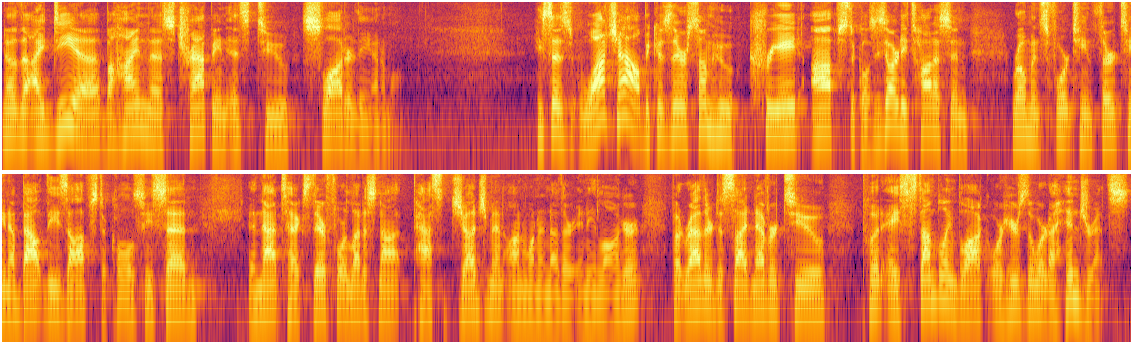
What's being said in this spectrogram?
No, the idea behind this trapping is to slaughter the animal. He says, Watch out because there are some who create obstacles. He's already taught us in Romans 14 13 about these obstacles. He said in that text, Therefore, let us not pass judgment on one another any longer, but rather decide never to put a stumbling block, or here's the word, a hindrance,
